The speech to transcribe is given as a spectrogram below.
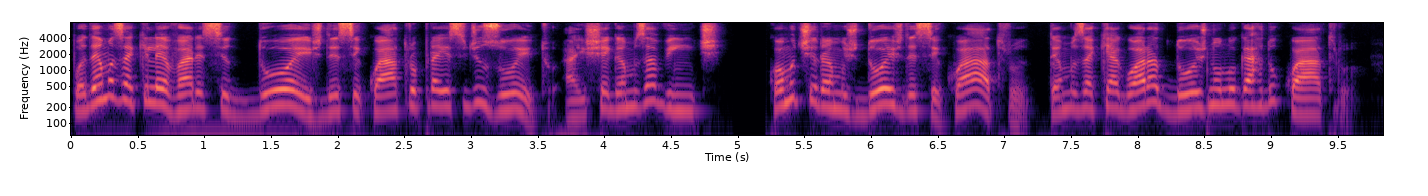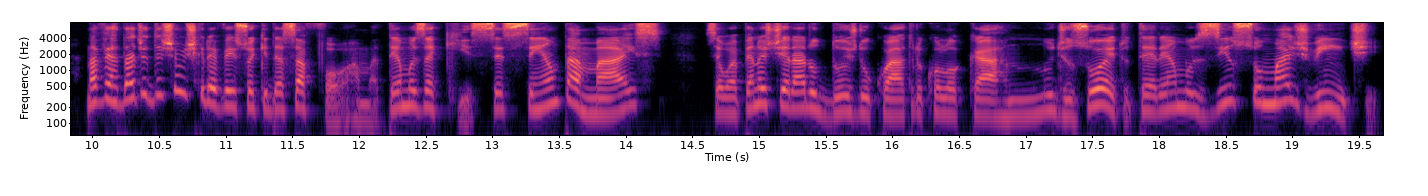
Podemos aqui levar esse 2 desse 4 para esse 18, aí chegamos a 20. Como tiramos 2 desse 4, temos aqui agora 2 no lugar do 4. Na verdade, deixa eu escrever isso aqui dessa forma. Temos aqui 60 mais se eu apenas tirar o 2 do 4 e colocar no 18, teremos isso mais 20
